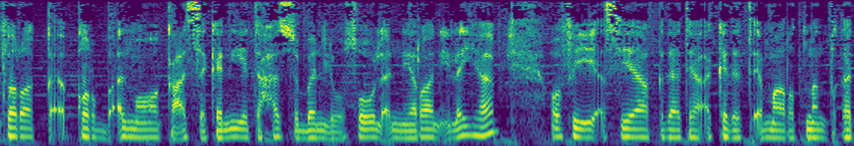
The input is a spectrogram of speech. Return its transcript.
فرق قرب المواقع السكنية تحسبا لوصول النيران إليها. وفي السياق ذاته أكدت إمارة منطقة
